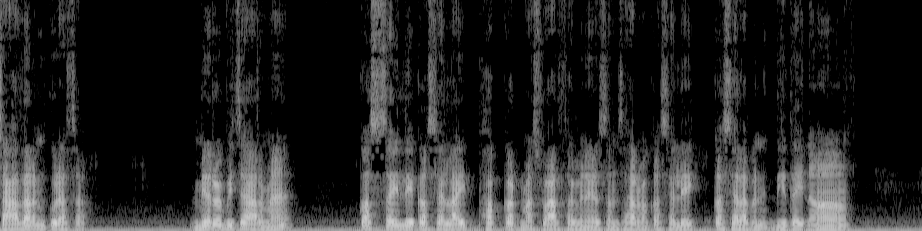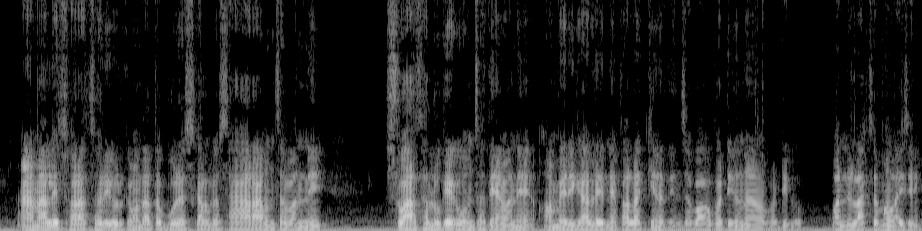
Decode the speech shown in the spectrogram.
साधारण कुरा छ। मेरो विचारमा कसैले कसैलाई फक्कटमा स्वार्थ बिना संसारमा कसैले कसैलाई पनि दिँदैन। आमाले छोराछोरी हुर्काउँदा त बुढेसकालको सहारा हुन्छ भन्ने स्वार्थ लुकेको हुन्छ त्यहाँ भने अमेरिकाले नेपाललाई किन दिन्छ बाबुपट्टिको न आमापट्टिको? भन्ने लाग्छ मलाई चाहिँ।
